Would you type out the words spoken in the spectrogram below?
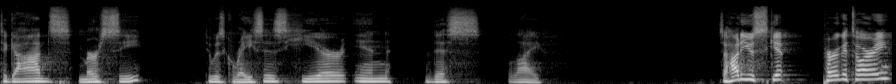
to God's mercy, to his graces here in this life. So, how do you skip purgatory?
